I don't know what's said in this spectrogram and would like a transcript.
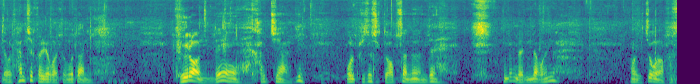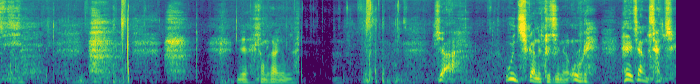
내가 산책 가려고 왔던 것도 아니고. 그런데 갑자기 오늘 비 소식도 없었는데 좀 내린다고 했나? 어, 이쪽은 없었을 텐데. 이제 정상입니다. 자, 운치가 느껴지는 오늘의 해장 산책.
